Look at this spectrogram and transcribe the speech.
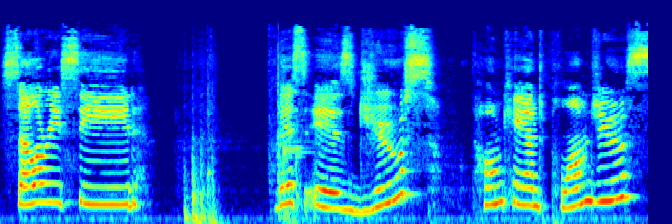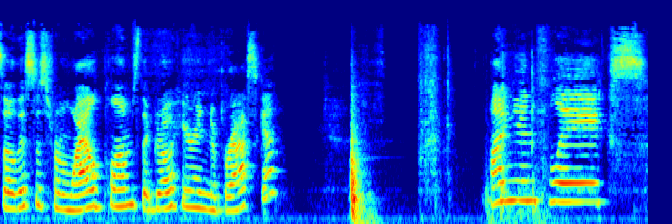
celery seed. This is juice, home canned plum juice. So this is from wild plums that grow here in Nebraska. Onion flakes.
